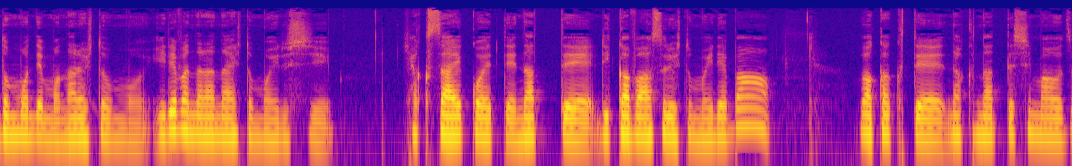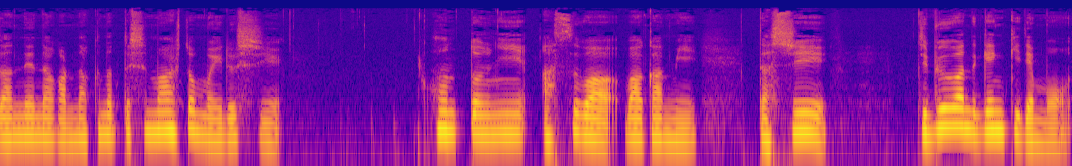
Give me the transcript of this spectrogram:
供でもなる人もいればならない人もいるし100歳超えてなってリカバーする人もいれば若くて亡くなってしまう残念ながら亡くなってしまう人もいるし本当に明日は我が身だし自分は元気でも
